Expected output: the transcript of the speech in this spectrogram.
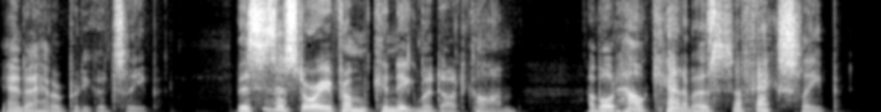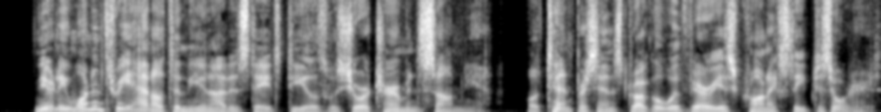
and I have a pretty good sleep. This is a story from Canigma.com about how cannabis affects sleep. Nearly one in three adults in the United States deals with short term insomnia, while 10% struggle with various chronic sleep disorders.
